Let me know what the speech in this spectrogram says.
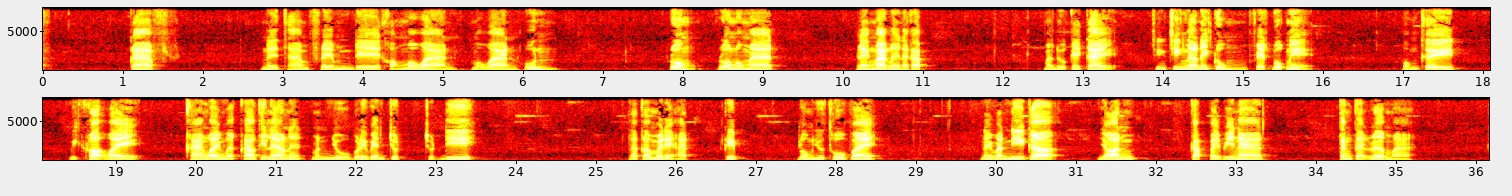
กราฟ ใน Time Frame Day ของเมื่อวาน เมื่อวานหุ้น ร่วง ร่วงลงมาแรงมากเลยนะครับ มาดูใกล้ ๆ จริง ๆ แล้วในกลุ่ม Facebook นี่ ผมเคยวิเคราะห์ไว้ค้างไว้เมื่อคราวที่แล้วเนี่ย มันอยู่บริเวณจุดจุดดี แล้วก็ไม่ได้อัดคลิปลง YouTube ไว้ ในวันนี้ก็ย้อนกลับไปพิจารณาตั้งแต่เริ่มมา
